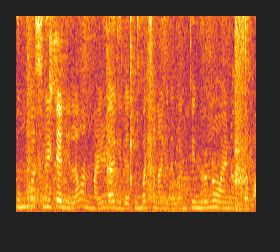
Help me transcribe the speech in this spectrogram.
ತುಂಬ ಸ್ವೀಟ್ ಏನಿಲ್ಲ, ಒಂದು ಮೈಲ್ಡ್ ಆಗಿದೆ, ತುಂಬ ಚೆನ್ನಾಗಿದೆ, ಒಂದು ತಿಂದ್ರೂ ಏನು ಅನ್ಸಲ್ಲ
